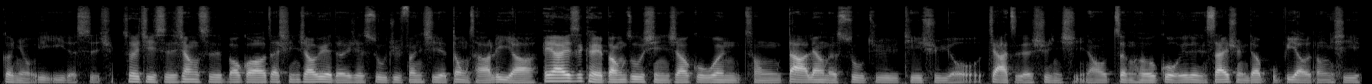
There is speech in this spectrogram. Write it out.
更有意义的事情。所以其实像是包括在行销业的一些数据分析的洞察力啊，AI 是可以帮助行销顾问从大量的数据提取有价值的讯息，然后整合过，有点筛选掉不必要的东西，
